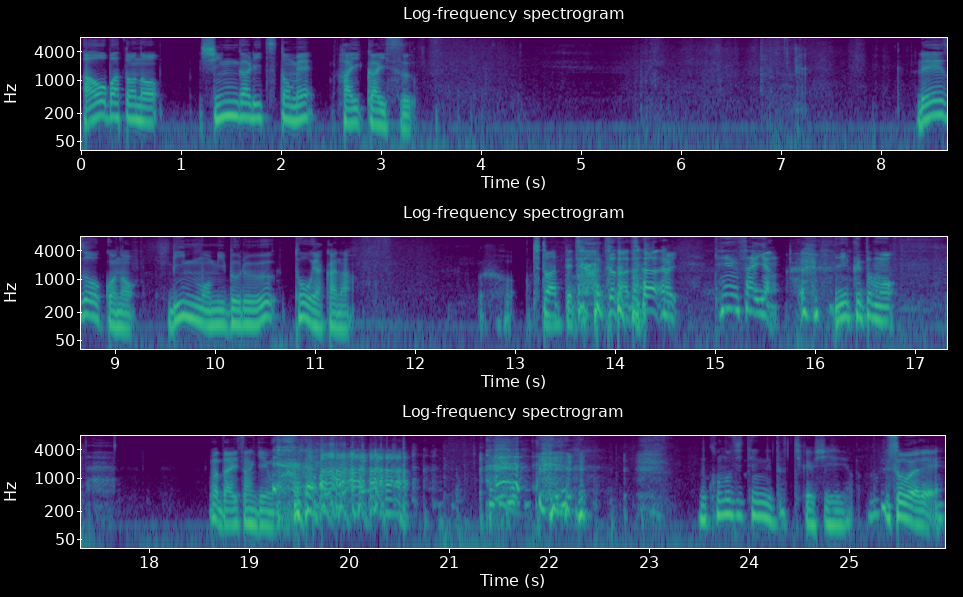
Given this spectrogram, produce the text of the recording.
青バトのしんがり務め徘徊数冷蔵庫の瓶もみぶるう遠やかな。ちょっと待ってちょちょっと待って、はい。天才やん。肉とも。まあ第3ゲーム もうこの時点でどっちか吉秀やそうやで。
